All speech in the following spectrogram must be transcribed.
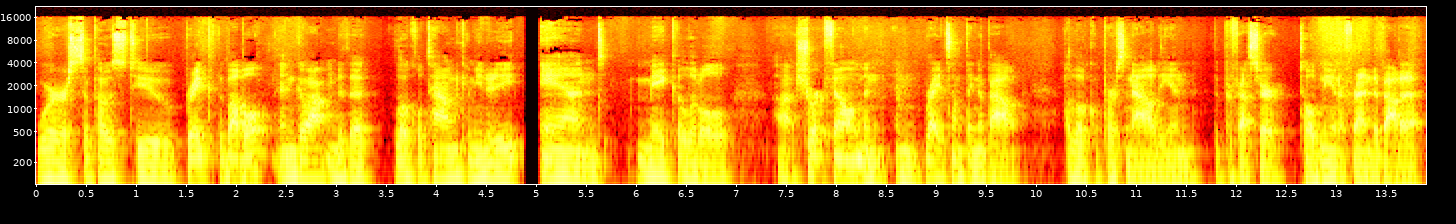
were supposed to break the bubble and go out into the local town community and make a little uh, short film and, and write something about a local personality. And the professor told me and a friend about a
